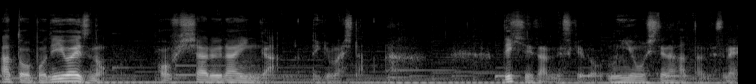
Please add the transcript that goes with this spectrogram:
あとボディーワイズのオフィシャル LINE ができましたできてたんですけど運用してなかったんですね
